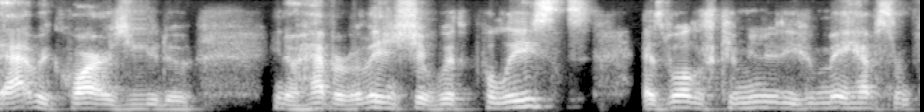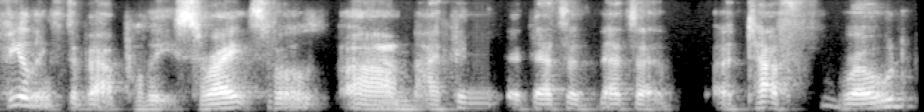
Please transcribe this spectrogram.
that requires you to, you know, have a relationship with police as well as community who may have some feelings about police, right? So, um, I think that that's a that's a, a tough road,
